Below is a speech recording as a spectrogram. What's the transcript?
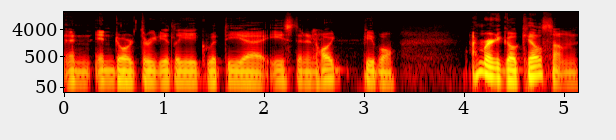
an indoor 3D league with the uh, Easton and Hoyt people. I'm ready to go kill something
